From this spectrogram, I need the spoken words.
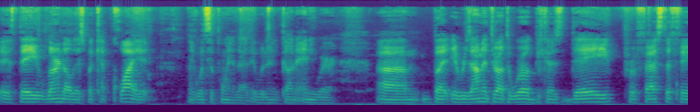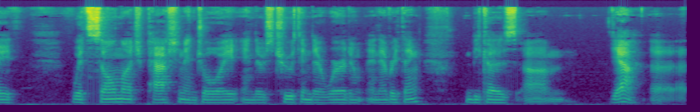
if they learned all this but kept quiet, like what's the point of that? It wouldn't have gone anywhere. Um, but it resounded throughout the world because they professed the faith with so much passion and joy, and there's truth in their word and, and everything. Because, um, yeah, uh,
